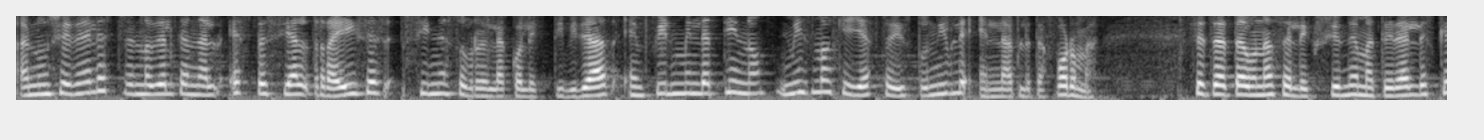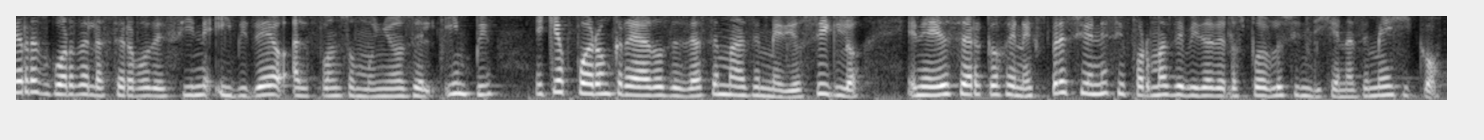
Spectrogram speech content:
anunció el estreno del canal especial Raíces Cine sobre la colectividad en Filmin Latino, mismo que ya está disponible en la plataforma. Se trata de una selección de materiales que resguarda el acervo de cine y video Alfonso Muñoz del INPI y que fueron creados desde hace más de medio siglo. En ellos se recogen expresiones y formas de vida de los pueblos indígenas de México.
